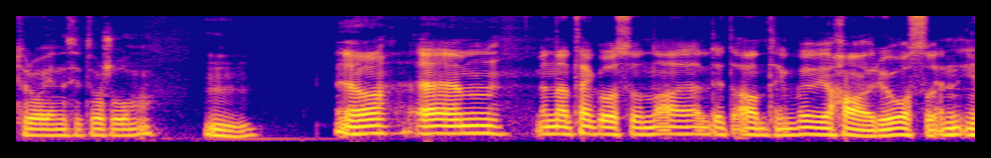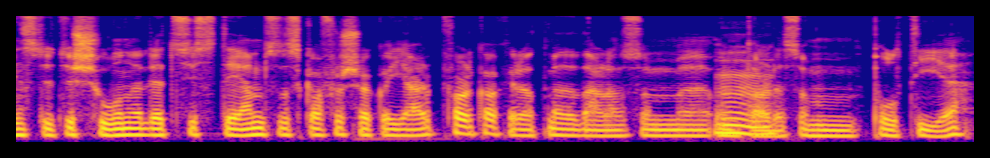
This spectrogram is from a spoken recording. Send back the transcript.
trå inn i situasjonen. Mm. Ja, um, men jeg tenker også en litt annen ting. For vi har jo også en institusjon eller et system som skal forsøke å hjelpe folk akkurat med det der da, som uh, omtales som politiet.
